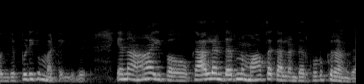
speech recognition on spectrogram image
கொஞ்சம் பிடிக்க மாட்டேங்குது. ஏன்னா இப்போ கேலண்டர்னு மாத கேலண்டர் கொடுக்குறாங்க.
